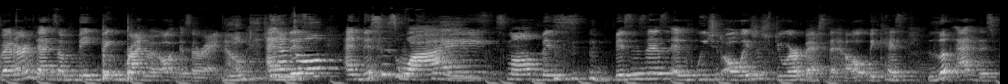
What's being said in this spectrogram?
better than some big, big brand. Oh, that's alright now. And this, and this is why small business, businesses and we should always just do our best to help because look at this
